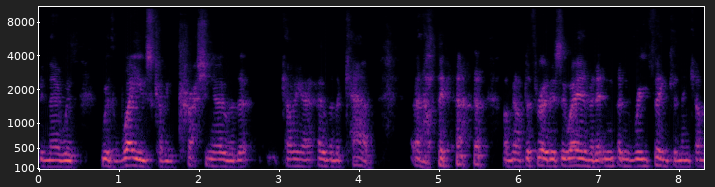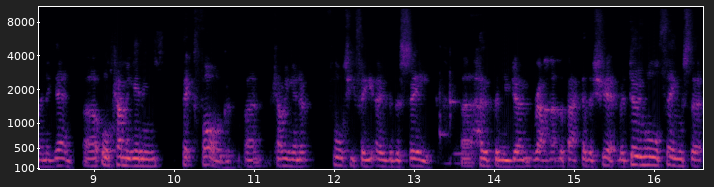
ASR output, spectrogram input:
been there with with waves coming crashing over the coming over the cab, and I think I'm going to have to throw this away in a minute and, and rethink and then come in again. Uh, or coming in in thick fog, uh, coming in at 40 feet over the sea, uh, hoping you don't run at the back of the ship, but doing all things that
